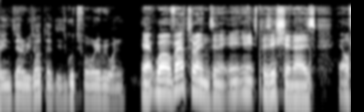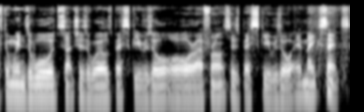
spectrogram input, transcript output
in their resort that is good for everyone. Yeah, well, Val Thorens in, in, its position as it often wins awards such as the world's best ski resort or uh, France's best ski resort, it makes sense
